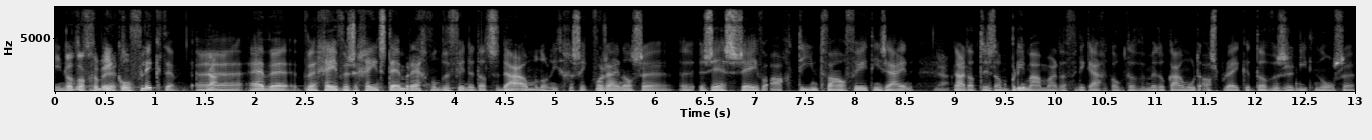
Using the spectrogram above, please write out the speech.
In, Dat in conflicten. Ja. hè, we, we geven ze geen stemrecht, want we vinden dat ze daar allemaal nog niet geschikt voor zijn als ze eh 6, 7, 8, 10, 12, 14 zijn. Ja. Nou, dat is dan prima, maar dan vind ik eigenlijk ook dat we met elkaar moeten afspreken dat we ze niet in onze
